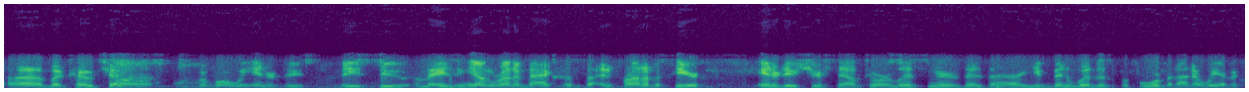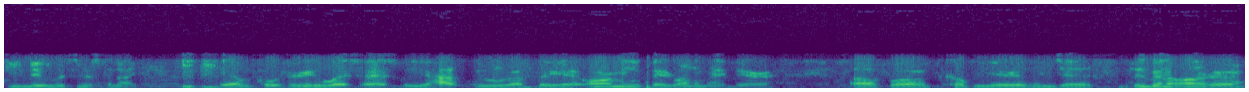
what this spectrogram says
But coach, uh, before we introduce these two amazing young running backs in front of us here, introduce yourself to our listeners as uh, you've been with us before, but I know we have a few new listeners tonight. Yeah, I'm Coach at West Ashley High School. I played at Army, played running back there uh, for a couple of years, and just it's been an honor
